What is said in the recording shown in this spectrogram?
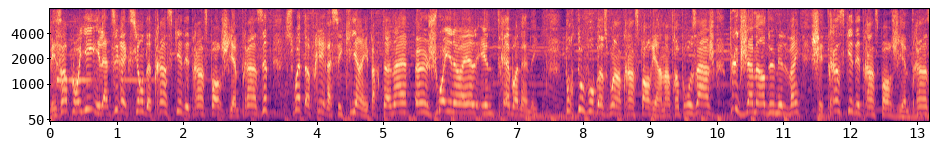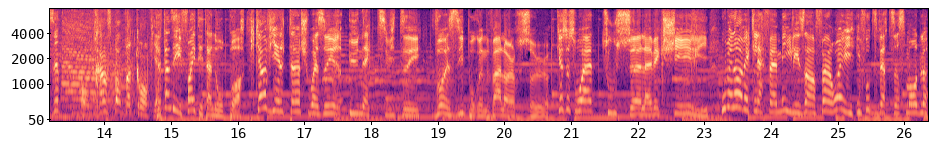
Les employés et la direction de Transkid et Transport JM Transit souhaitent offrir à ses clients et partenaires un joyeux Noël et une très bonne année. Pour tous vos besoins en transport et en entreposage, plus que jamais en 2020, chez Transkid et Transport JM Transit, on transporte votre confiance. Le temps des fêtes est à nos portes. Puis quand vient le temps de choisir une activité, vas-y pour une valeur sûre. Que ce soit tout seul, avec chérie, ou maintenant avec la famille, les enfants, ouais, il faut divertir ce monde-là.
